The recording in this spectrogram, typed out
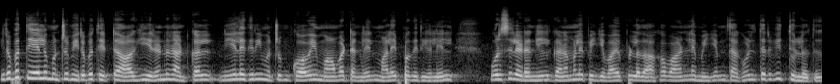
இருபத்தேழு மற்றும் இருபத்தெட்டு ஆகிய இரண்டு நாட்கள் நீலகிரி மற்றும் கோவை மாவட்டங்களின் மலைப்பகுதிகளில் ஒரு சில இடங்களில் கனமழை பெய்ய வாய்ப்புள்ளதாக வானிலை மையம் தகவல் தெரிவித்துள்ளது.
